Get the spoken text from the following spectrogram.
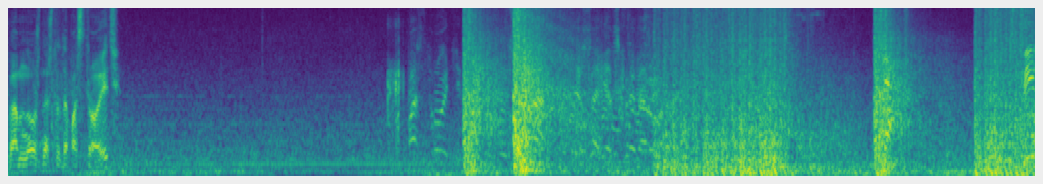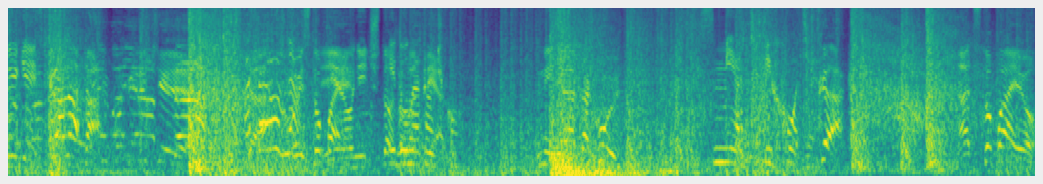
Вам нужно что-то построить? Постройте для советского народа. Берегись, граната! Выступай, уничтожил Иду на отряд. точку. Меня атакуют. Смерть пехоте. Как? Отступаю.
